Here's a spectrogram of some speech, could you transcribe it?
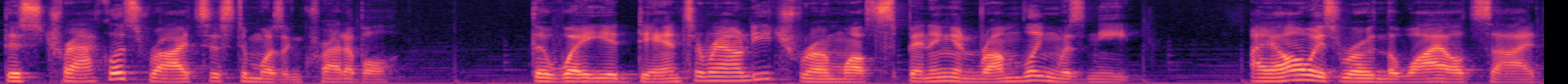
This trackless ride system was incredible. The way you'd dance around each room while spinning and rumbling was neat. I always rode in the wild side,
